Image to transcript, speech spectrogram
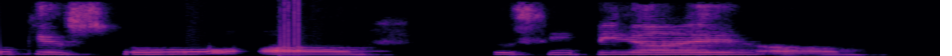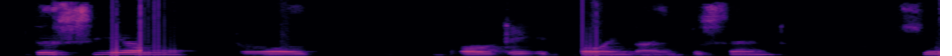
Okay, so um, the CPI um, this year was about 8.9%. So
